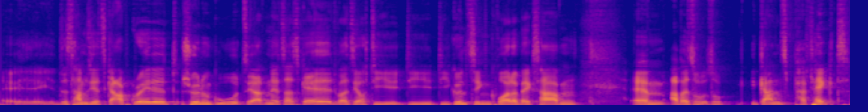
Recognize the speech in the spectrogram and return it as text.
äh, das haben sie jetzt geupgradet, schön und gut. Sie hatten jetzt das Geld, weil sie auch die, die, die günstigen Quarterbacks haben. Ähm, aber so, so ganz perfekt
